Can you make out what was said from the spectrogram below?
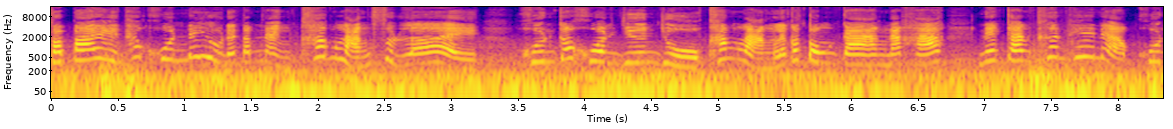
ต่อไปถ้าคุณได้อยู่ในตำแหน่งข้างหลังสุดเลย คุณก็ควรยืนอยู่ข้างหลังแล้วก็ตรงกลางนะคะ ในการเคลื่อนที่เนี่ย คุณ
